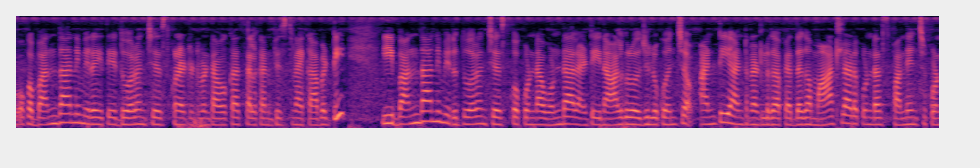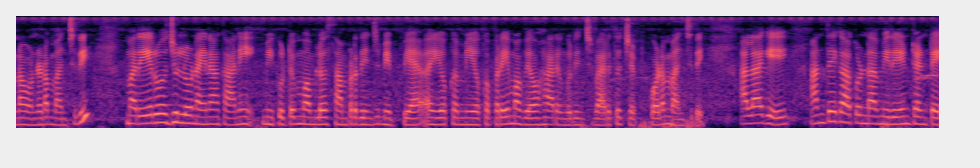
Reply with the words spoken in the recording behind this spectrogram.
ఒక బంధాన్ని మీరైతే దూరం చేసుకునేటటువంటి అవకాశాలు కనిపిస్తున్నాయి కాబట్టి ఈ బంధాన్ని మీరు దూరం చేసుకోకుండా ఉండాలంటే ఈ నాలుగు రోజులు కొంచెం అంటీ అంటున్నట్లుగా పెద్దగా మాట్లాడకుండా స్పందించకుండా ఉండడం మంచిది. మరి ఏ రోజుల్లోనైనా కానీ మీ కుటుంబంలో సంప్రదించి మీ యొక్క మీ యొక్క ప్రేమ వ్యవహారం గురించి వారితో చెప్పుకోవడం మంచిది. అలాగే అంతేకాకుండా మీరేంటంటే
